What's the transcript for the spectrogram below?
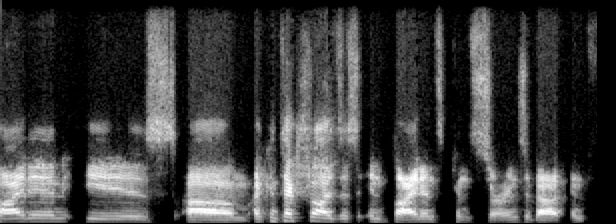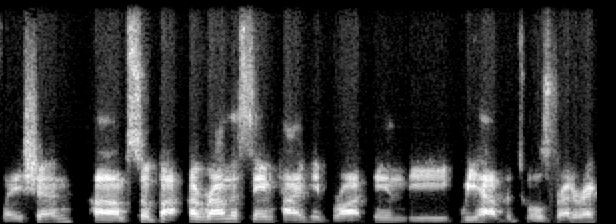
Biden is, um, I contextualize this in Biden's concerns about inflation. Um, so but around the same time he brought in the we have the tools rhetoric,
